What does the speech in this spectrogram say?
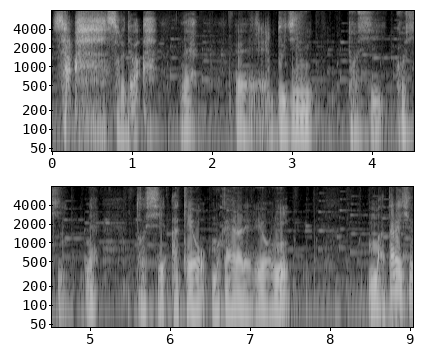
さあ、それでは、ね、えー、無事に年越し、ね、年明けを迎えられるように、また来週。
